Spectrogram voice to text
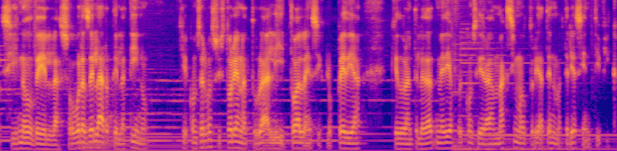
sino de las obras del arte latino, que conserva su historia natural y toda la enciclopedia que durante la Edad Media fue considerada máxima autoridad en materia científica.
